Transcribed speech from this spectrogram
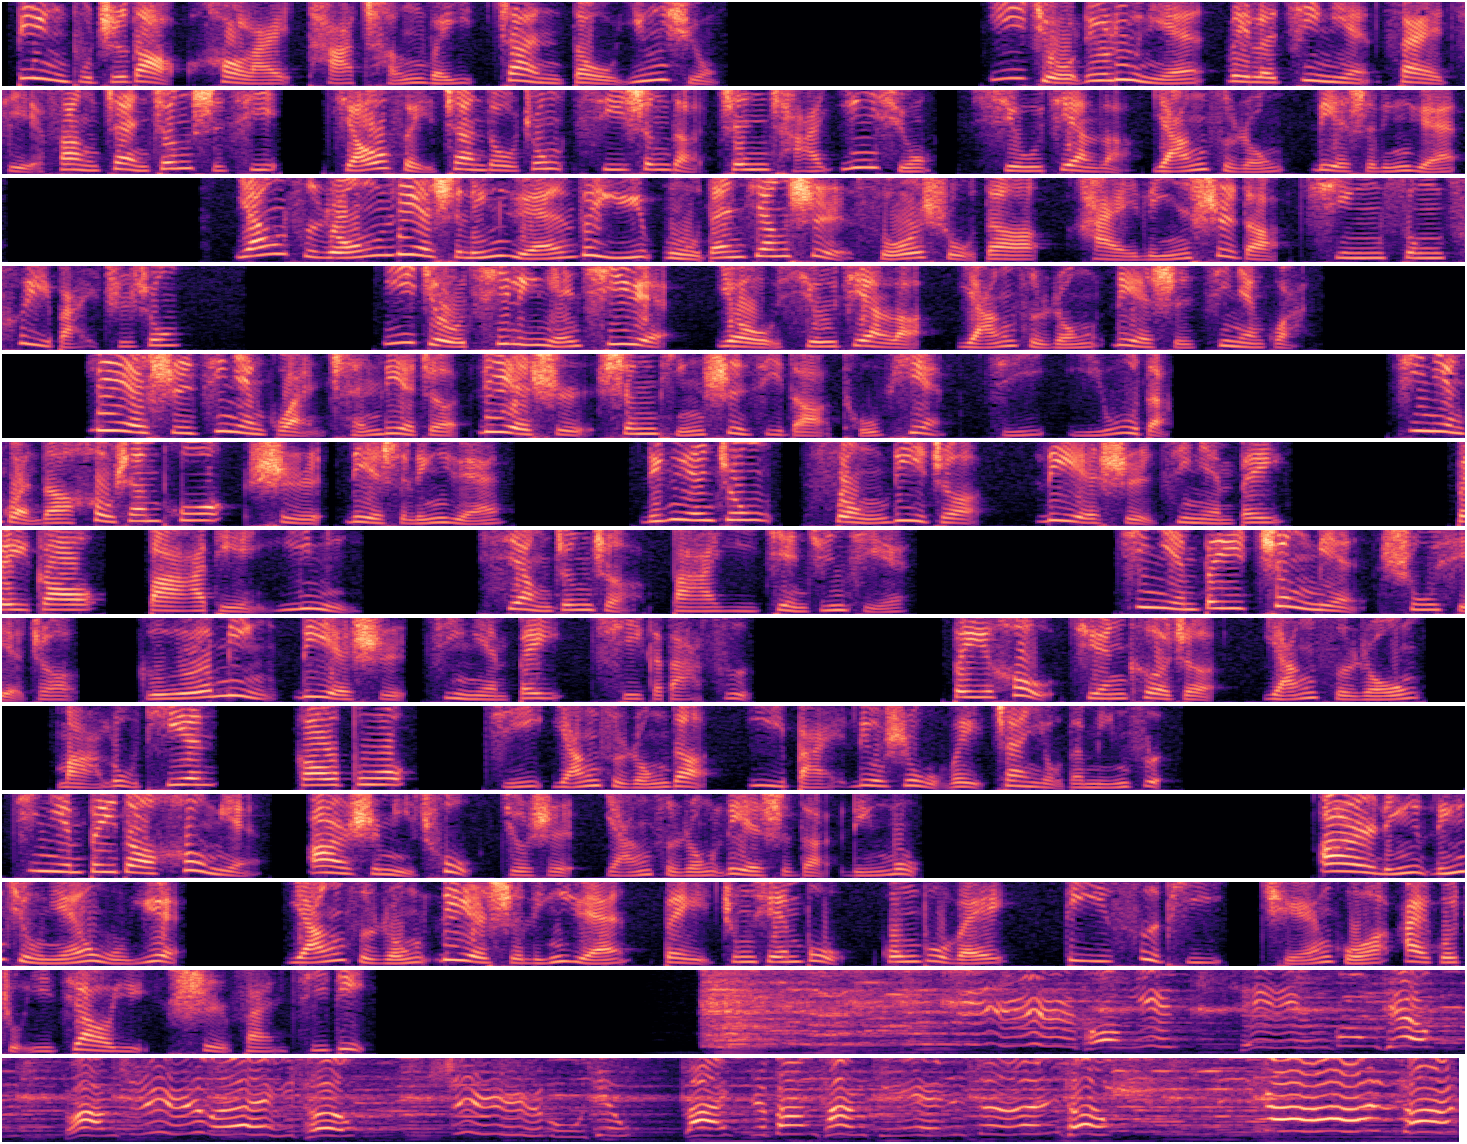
并不知道后来他成为战斗英雄。一九六六年，为了纪念在解放战争时期剿匪战斗中牺牲的侦察英雄，修建了杨子荣烈士陵园。杨子荣烈士陵园位于牡丹江市所属的海林市的青松翠柏之中。一九七零年七月，又修建了杨子荣烈士纪念馆。烈士纪念馆陈列着烈士生平事迹的图片。及遗物的纪念馆的后山坡是烈士陵园，陵园中耸立着烈士纪念碑，碑高八点一米，象征着八一建军节。纪念碑正面书写着“革命烈士纪念碑”七个大字，碑后镌刻着杨子荣、马路天、高波。及杨子荣的一百六十五位战友的名字。纪念碑的后面二十米处就是杨子荣烈士的陵墓。二零零九年五月，杨子荣烈士陵园被中宣部公布为第四批全国爱国主义教育示范基地。今日同饮庆功酒，壮志未酬誓不休，来日方长显身手，干杀人。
